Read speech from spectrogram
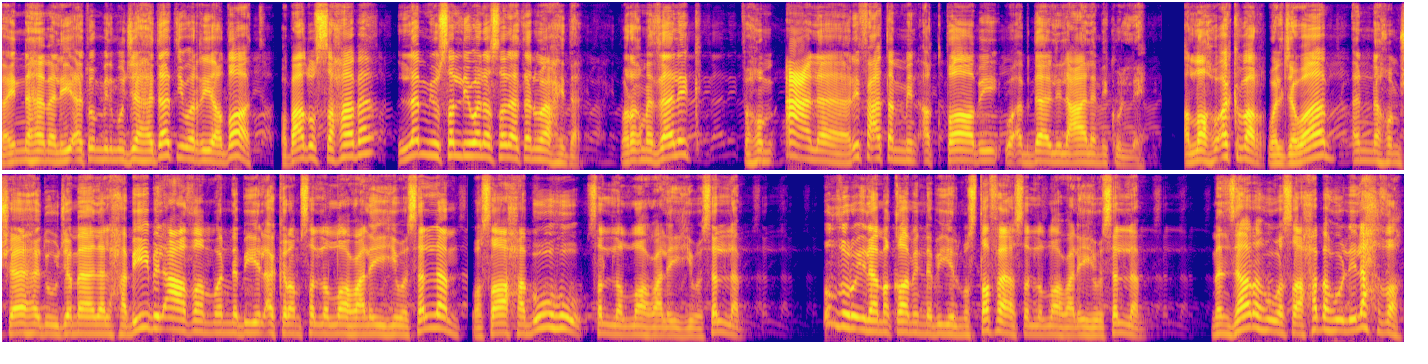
فإنها مليئة بالمجاهدات والرياضات وبعض الصحابة لم يصلي ولا صلاة واحدة. ورغم ذلك فهم أعلى رفعة من أقطاب وأبدال العالم كله. الله أكبر. والجواب أنهم شاهدوا جمال الحبيب الأعظم والنبي الأكرم صلى الله عليه وسلم وصاحبوه صلى الله عليه وسلم. انظروا إلى مقام النبي المصطفى صلى الله عليه وسلم. من زاره وصاحبه للحظة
